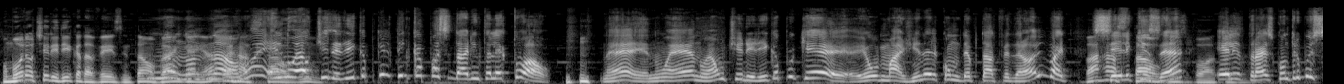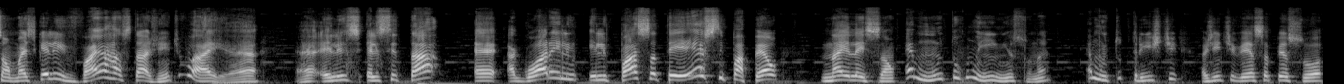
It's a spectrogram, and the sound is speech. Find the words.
O Moro é o tiririca da vez, então? vai não, ganhar, não, vai não é- ele não é o tiririca porque ele tem capacidade intelectual, né? Não é, não é um tiririca porque eu imagino ele como deputado federal, ele vai, Vai se ele quiser, votos, ele né? traz contribuição, mas que ele vai arrastar a gente, vai. É, é, ele, ele se tá, é, agora ele, ele passa a ter esse papel na eleição. É muito ruim isso, né? É muito triste a gente ver essa pessoa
